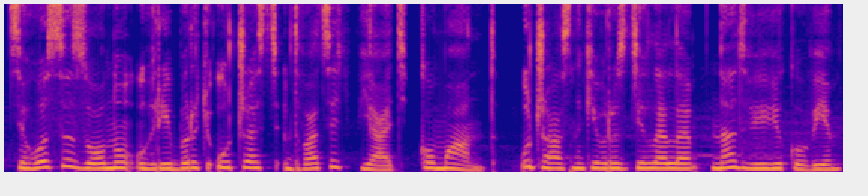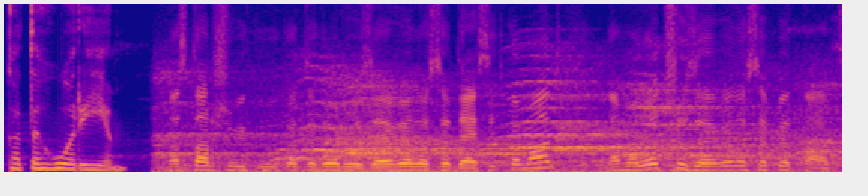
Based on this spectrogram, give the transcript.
Цього сезону у грі беруть участь 25 команд. Учасників розділили на дві вікові категорії. На старшу вікову категорію заявилося 10 команд, на молодшу заявилося 15.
